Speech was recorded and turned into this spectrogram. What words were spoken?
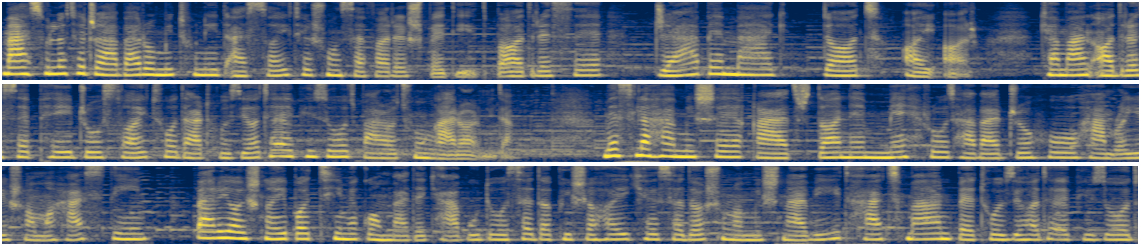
محصولات جعبه رو می‌تونید از سایتشون سفارش بدید به آدرس جعبمگ.ir که من آدرس پیج و سایت رو در توضیحات اپیزود براتون قرار میدم. مثل همیشه قدردان مهر و توجه و همراهی شما هستیم. برای آشنایی با تیم گنبد کبود و صدا پیشه هایی که صداشون رو میشنوید حتما به توضیحات اپیزود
